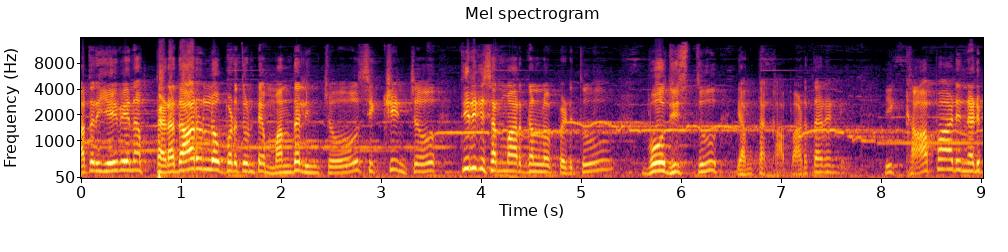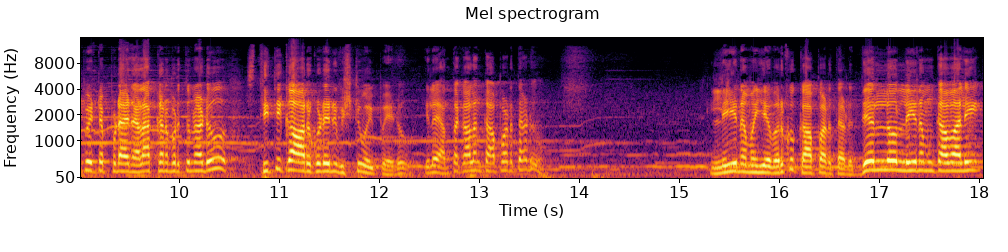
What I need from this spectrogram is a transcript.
అతను ఏవైనా పెడదారుల్లో పడుతుంటే మందలించో శిక్షించో తిరిగి సన్మార్గంలో పెడుతూ బోధిస్తూ ఎంత కాపాడతాడండి? ఈ కాపాడి నడిపేటప్పుడు ఆయన ఎలా కనబడుతున్నాడు? స్థితికారకుడైన విష్ణువు అయిపోయాడు ఇలా ఎంతకాలం కాపాడతాడు? లీనమయ్యే వరకు కాపాడతాడు. దేనిలో లీనం కావాలి?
